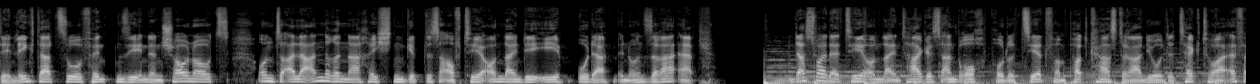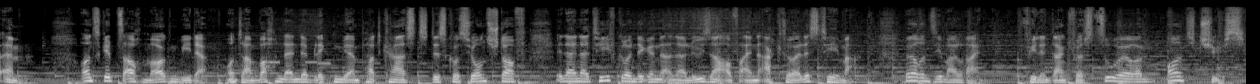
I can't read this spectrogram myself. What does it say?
Den Link dazu finden Sie in den Show Notes und alle anderen Nachrichten gibt es auf t-online.de oder in unserer App. Das war der T-Online Tagesanbruch, produziert vom Podcast Radio Detektor FM. Uns gibt's auch morgen wieder. Und am Wochenende blicken wir im Podcast Diskussionsstoff in einer tiefgründigen Analyse auf ein aktuelles Thema. Hören Sie mal rein. Vielen Dank fürs Zuhören und Tschüss.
